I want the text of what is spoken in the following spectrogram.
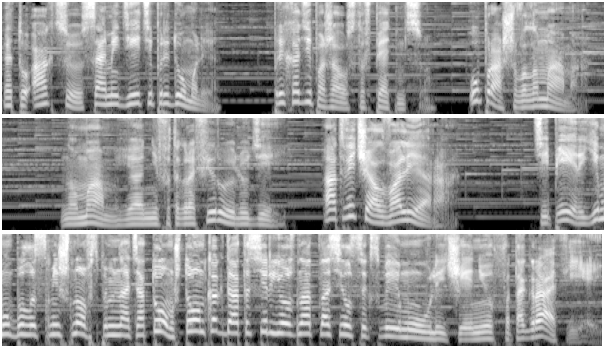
Эту акцию сами дети придумали. Приходи, пожалуйста, в пятницу. Упрашивала мама. Но, мам, я не фотографирую людей. Отвечал Валера. Теперь ему было смешно вспоминать о том, что он когда-то серьезно относился к своему увлечению фотографией.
